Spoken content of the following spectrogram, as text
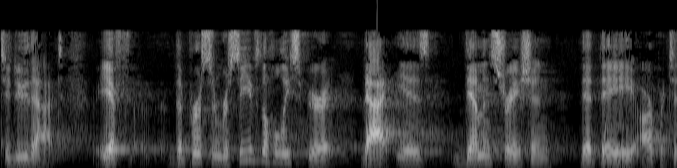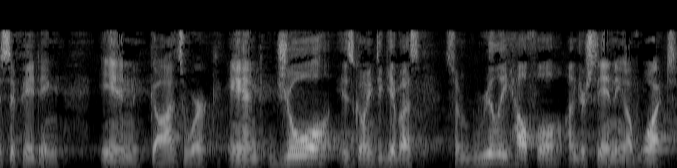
to do that. If the person receives the Holy Spirit, that is demonstration that they are participating in God's work. And Joel is going to give us some really helpful understanding of what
